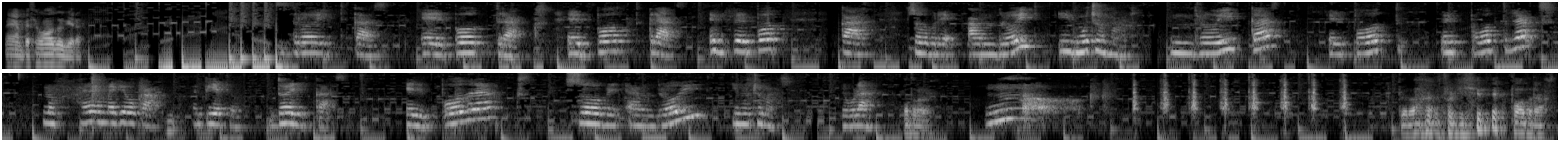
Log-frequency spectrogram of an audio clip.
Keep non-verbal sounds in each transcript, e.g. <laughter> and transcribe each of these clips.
Venga, empieza cuando tú quieras. Droidcast, el podcast, el podcast, el, podcast sobre Android y mucho más. Droidcast, el pod, el podcast, no, eh, me he equivocado, empiezo. Droidcast, el podcast sobre Android y mucho más. Regular. Otra vez. No. Pero, <laughs> ¿por qué dices podrás?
